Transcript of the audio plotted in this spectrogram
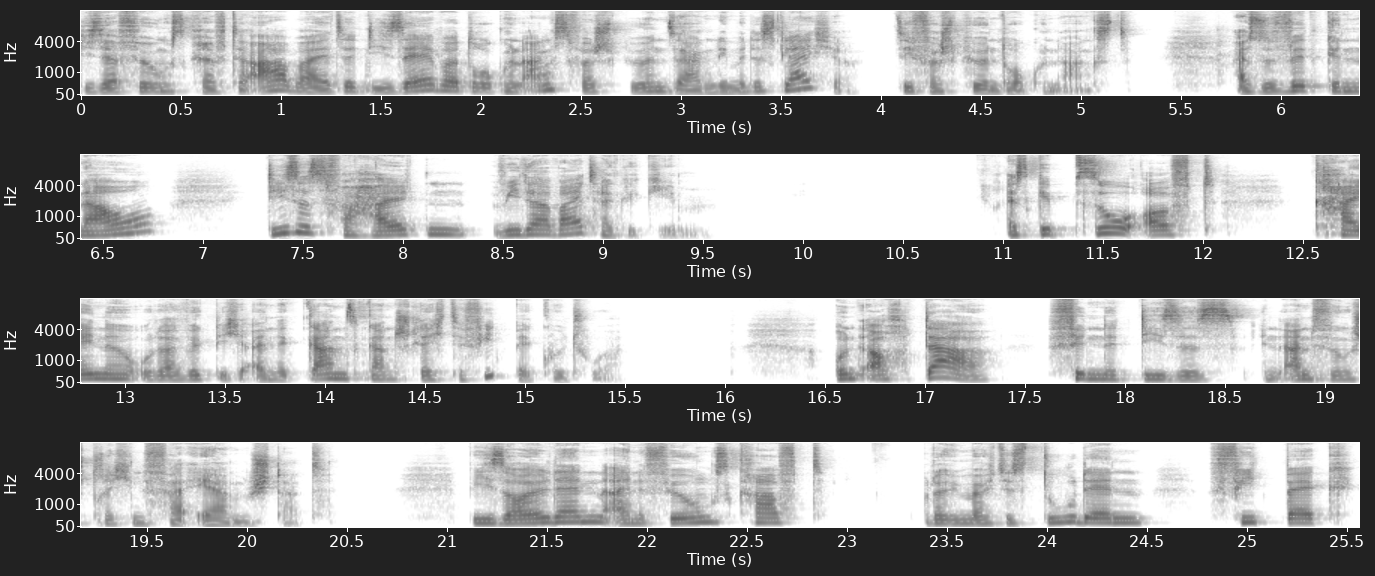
dieser Führungskräfte arbeite, die selber Druck und Angst verspüren, sagen die mir das Gleiche. Sie verspüren Druck und Angst. Also wird genau dieses Verhalten wieder weitergegeben. Es gibt so oft keine oder wirklich eine ganz, ganz schlechte Feedback-Kultur. Und auch da findet dieses in Anführungsstrichen Vererben statt. Wie soll denn eine Führungskraft oder wie möchtest du denn Feedback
